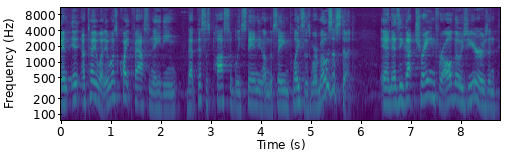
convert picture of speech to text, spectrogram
And it, I'll tell you what, it was quite fascinating that this is possibly standing on the same places where Moses stood. And as he got trained for all those years, and,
